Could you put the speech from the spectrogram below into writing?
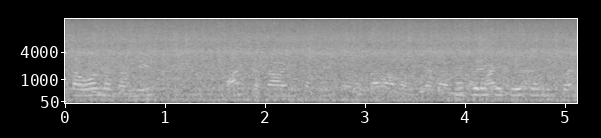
Esta onda también. Ay, pero que la.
